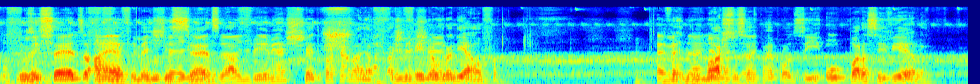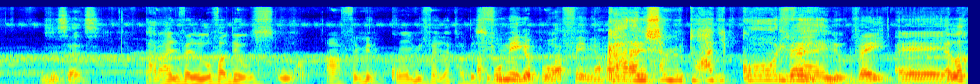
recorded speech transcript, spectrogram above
A Nos fêmea- insetos, a, Ah, é, a fê- fêmea é nos shed, é insetos, a verdade. fêmea é shed pra caralho. A, A a fêmea fêmea, é é o shed. grande alfa. É verdade, o macho é serve pra reproduzir ou para servir ela. Nos insetos. Caralho, velho, louva a Deus. o- a fêmea come, velho, a cabeça A do- formiga, pô, a fêmea. A. Caralho, isso é muito hardcore, velho. Véi, é. Ela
